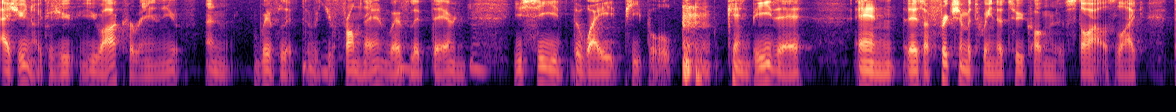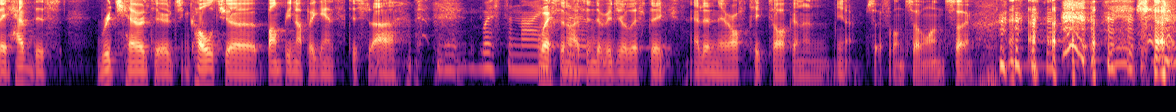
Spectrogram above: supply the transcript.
as you know, because you, you are Korean, you and we've lived, you're from there, and we've mm-hmm. lived there, and mm-hmm. you see the way people can be there, and there's a friction between the two cognitive styles. Like they have this rich heritage and culture bumping up against this uh, westernized. westernized uh, individualistic and then they're off tiktok and then you know so forth and so on so so,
